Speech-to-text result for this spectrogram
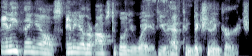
anything else, any other obstacle in your way if you have conviction and courage.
